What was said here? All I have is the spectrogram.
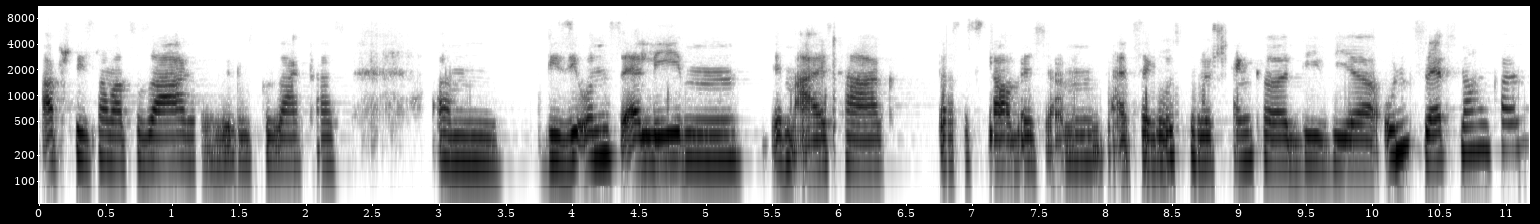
abschließend nochmal zu sagen, wie du es gesagt hast ähm, wie sie uns erleben im Alltag. Das ist, glaube ich, ähm, eines der größten Geschenke, die wir uns selbst machen können,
